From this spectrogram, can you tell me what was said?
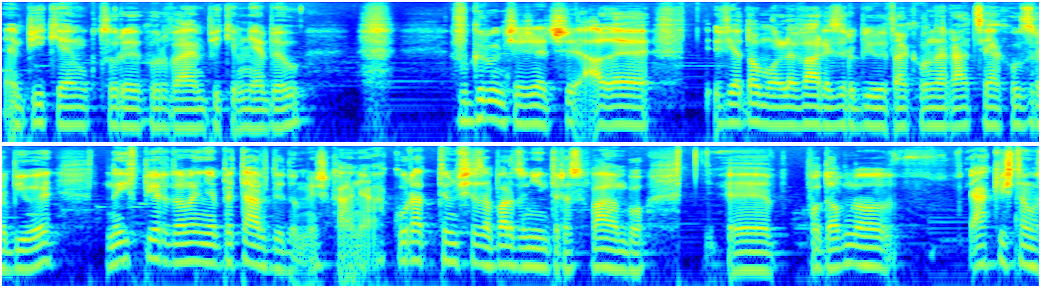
Empikiem, który kurwa Empikiem nie był w gruncie rzeczy, ale wiadomo, lewary zrobiły taką narrację, jaką zrobiły. No i wpierdolenie petardy do mieszkania. Akurat tym się za bardzo nie interesowałem, bo yy, podobno jakieś tam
